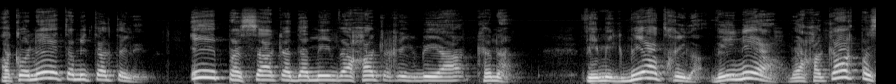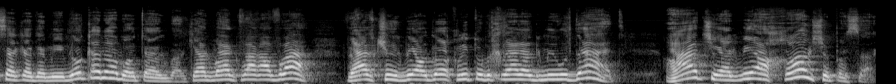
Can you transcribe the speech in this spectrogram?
הקונה את המיטלטלים. אם פסק הדמים ואחר כך הגביה, קנה. ואם הגביה תחילה והניח ואחר כך פסק הדמים, לא קנה באותה הגביה, כי ההגביה כבר עברה, ואז כשהוא הגביה עוד לא החליטו בכלל על גמירות דעת. עד שיגביה אחר שפסק,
